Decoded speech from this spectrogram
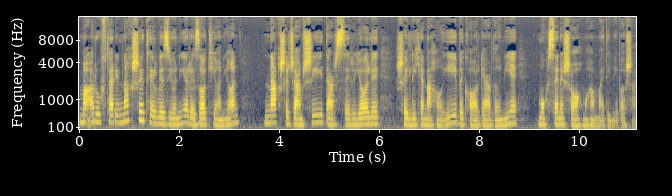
معروفترین نقش تلویزیونی رضا کیانیان نقش جمشید در سریال شلیک نهایی به کارگردانی محسن شاه محمدی می باشد.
